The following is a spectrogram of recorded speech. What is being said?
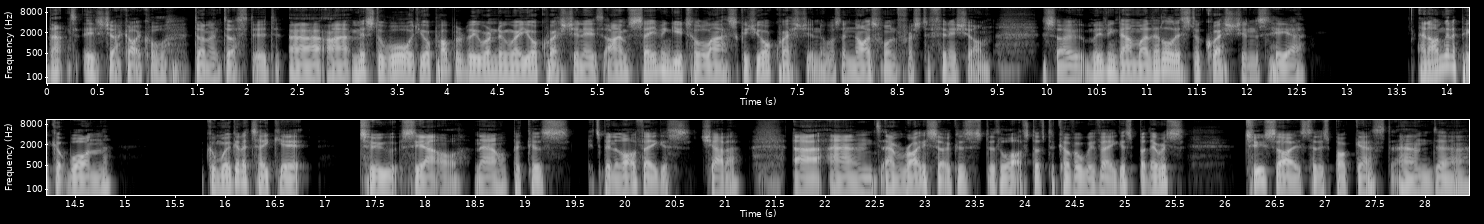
that is Jack Eichel done and dusted. Uh, uh, Mr. Ward, you're probably wondering where your question is. I'm saving you till last because your question was a nice one for us to finish on. So, moving down my little list of questions here, and I'm going to pick up one, and we're going to take it to Seattle now because it's been a lot of Vegas chatter, uh, and and rightly so because there's a lot of stuff to cover with Vegas. But there is two sides to this podcast, and uh,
